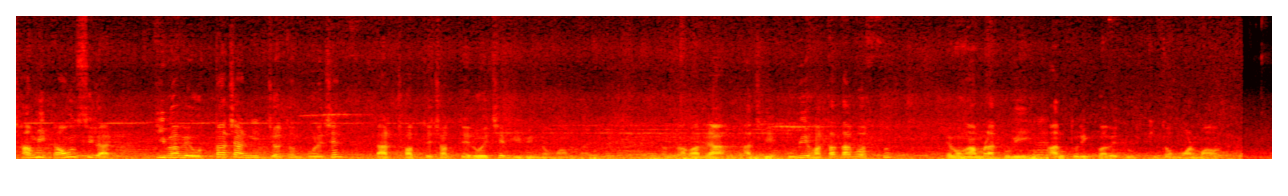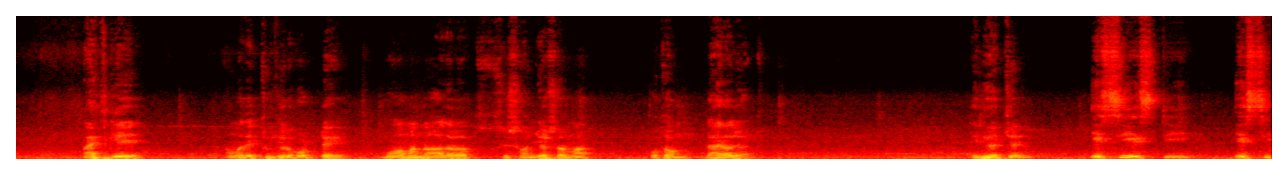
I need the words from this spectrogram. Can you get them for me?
স্বামী কাউন্সিলর কীভাবে অত্যাচার নির্যাতন করেছেন, তার ছত্রে ছত্রে রয়েছে বিভিন্ন মামলায় আমরা আজকে খুবই হতাশাগ্রস্ত এবং আমরা খুবই আন্তরিকভাবে দুঃখিত, মর্মাহত। আজকে আমাদের চুজুরো কোর্টে মহামান্য আদালত শ্রী সঞ্জয় শর্মা প্রথম দায়রা জজ। তিনি হচ্ছেন এসসি, এসটি এসসি,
